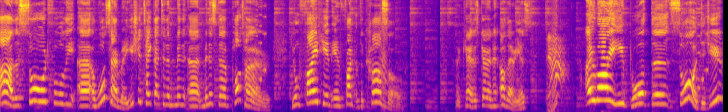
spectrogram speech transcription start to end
Ah, the sword for the uh, award ceremony. You should take that to the min uh, Minister Potho. You'll find him in front of the castle. Okay, let's go and... Oh, there he is. Yeah. Oh, Mori, you bought the sword, did you?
